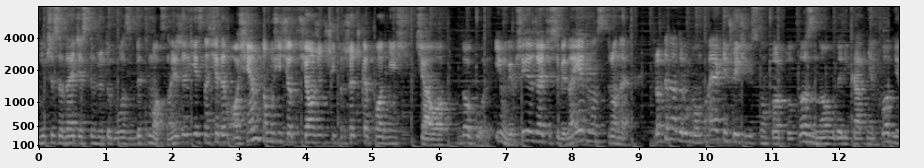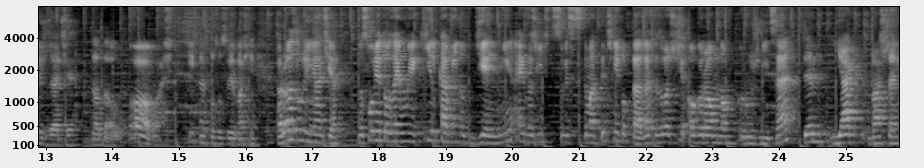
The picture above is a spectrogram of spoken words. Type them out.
Nie przesadzajcie z tym, żeby to było zbyt mocno. Jeżeli jest na 7-8, to musicie odciążyć, czyli troszeczkę podnieść ciało do góry. I mówię, przyjeżdżajcie sobie na jedną stronę, trochę na drugą, a jak nie czujecie dyskomfortu, to znowu delikatnie podjeżdżacie do dołu. O właśnie. I w ten sposób sobie właśnie rozluźniacie. Dosłownie to zajmuje kilka minut dziennie, a jak zaczniecie to sobie systematycznie powtarzać, to zobaczycie ogromną różnicę w tym, jak wasze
